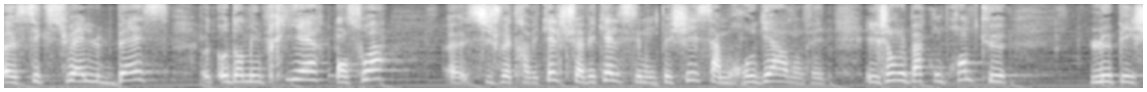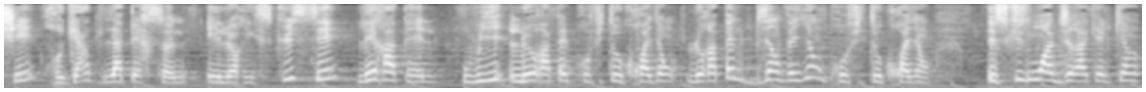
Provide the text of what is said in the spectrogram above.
euh, sexuel baisse dans mes prières. En soi, si je veux être avec elle, je suis avec elle. C'est mon péché. Ça me regarde en fait. Et les gens ne veulent pas comprendre que le péché regarde la personne et leur excuse c'est les rappels. Oui, le rappel profite aux croyants, le rappel bienveillant profite aux croyants. Excuse-moi de dire à quelqu'un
